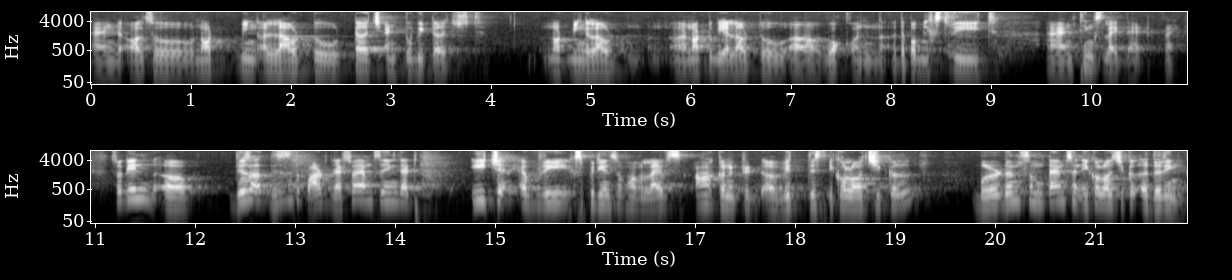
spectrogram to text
and also not being allowed to touch and to be touched, not being allowed, not to be allowed to walk on the public street, and things like that, right? So again, these are, this is the part. That's why I'm saying that each and every experience of our lives are connected uh, with this ecological burden sometimes and ecological othering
